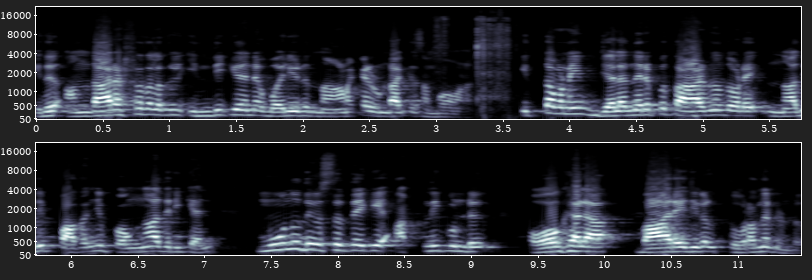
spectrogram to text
ഇത് അന്താരാഷ്ട്ര തലത്തിൽ ഇന്ത്യയ്ക്ക് തന്നെ വലിയൊരു നാണക്കേട് ഉണ്ടാക്കിയ സംഭവമാണ്. ഇത്തവണയും ജലനിരപ്പ് താഴ്ന്നതോടെ നദി പതഞ്ഞു പൊങ്ങാതിരിക്കാൻ മൂന്ന് ദിവസത്തേക്ക് അഗ്നിക്കുണ്ട് ഓഖല ബാരേജുകൾ തുറന്നിട്ടുണ്ട്.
